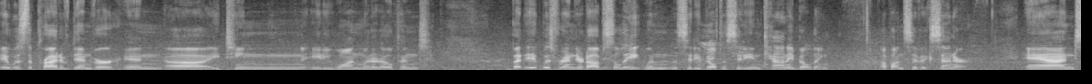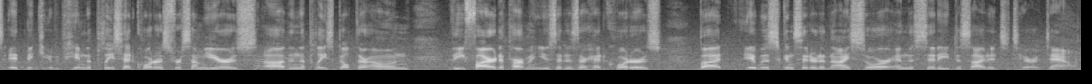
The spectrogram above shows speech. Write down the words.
it was the pride of Denver in uh, 1881 when it opened, but it was rendered obsolete when the city built a city and county building up on Civic Center. And it became the police headquarters for some years. Uh, then the police built their own. The fire department used it as their headquarters, but it was considered an eyesore, and the city decided to tear it down.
